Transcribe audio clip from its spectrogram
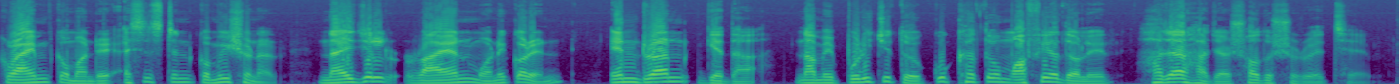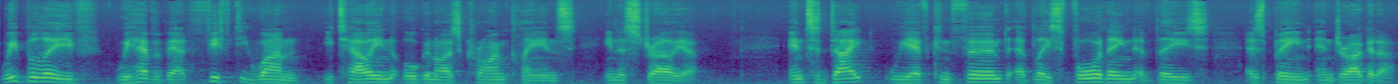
ক্রাইম কমান্ডের অ্যাসিস্ট্যান্ট কমিশনার নাইজেল রায়ান মনে করেন এন্ড্রান গেদা নামে পরিচিত কুখ্যাত মাফিয়া দলের হাজার হাজার সদস্য রয়েছে। We believe we have about 51 Italian organised crime clans in Australia, and to date we have confirmed at least 14 of these as being Andragada,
